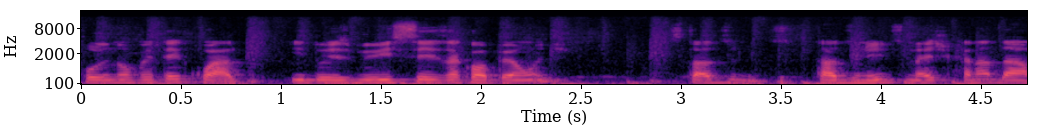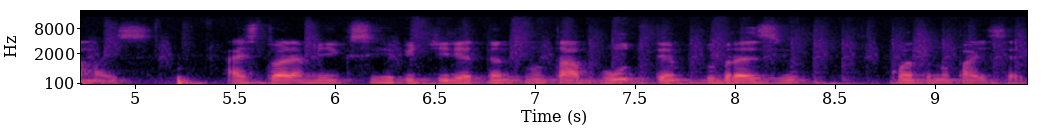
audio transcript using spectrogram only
foi em 94. E 2006 a Copa é onde? Estados Unidos. Estados Unidos, México e Canadá, mas a história meio que se repetiria tanto no tabu do tempo do Brasil quanto no país 7.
